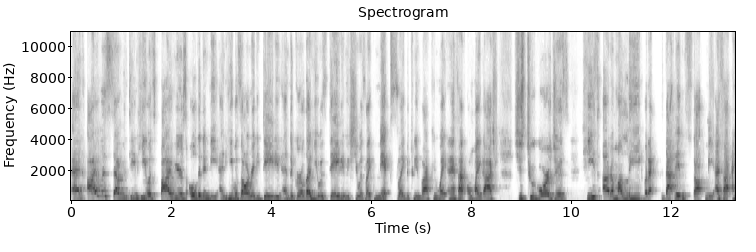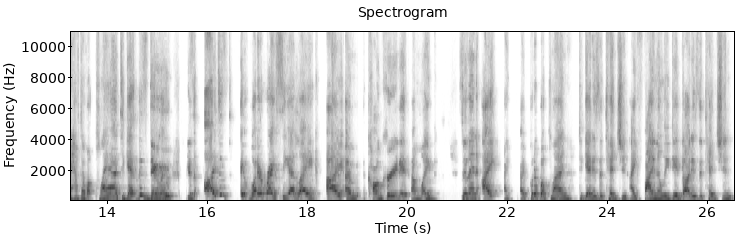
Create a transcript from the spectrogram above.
And I was 17. He was five years older than me, and he was already dating. And the girl that he was dating, she was like mixed, like between black and white. And I thought, oh my gosh, she's too gorgeous he's out of my league, but I, that didn't stop me. I thought I have to have a plan to get this dude because I just it, whatever I see I like, I am conquering it. I'm like, mm. So then I, I I put up a plan to get his attention. I finally did got his attention,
